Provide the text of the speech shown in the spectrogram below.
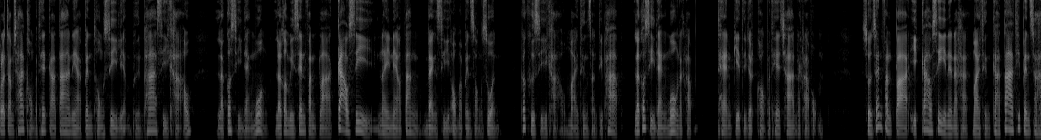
ประจำชาติของประเทศกาตาร์เนี่ยเป็นธงสี่เหลี่ยมผืนผ้าสีขาว แล้วก็สีแดงม่วง แล้วก็มีเส้นฟันปลา 9 ซี่ ในแนวตั้งแบ่งสีออกมาเป็น2ส่วน ก็คือสีขาวหมายถึงสันติภาพ แล้วก็สีแดงม่วงนะครับ แทนเกียรติยศของประเทศชาตินะครับผม ส่วนเส้นฟันปลาอีก 9 ซี่เนี่ยนะคะหมายถึงกาตาร์ที่เป็นสห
